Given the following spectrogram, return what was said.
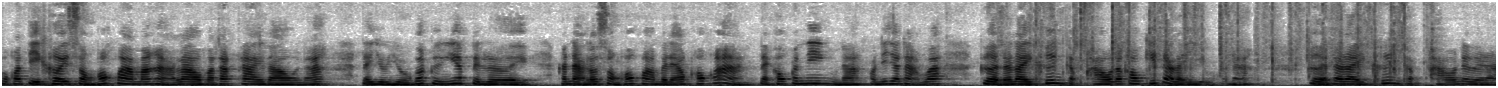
ปกติเคยส่งข้อความมาหาเรามาทักทายเรานะ แต่อยู่ๆก็คือเงียบไปเลย ขณะเราส่งข้อความไปแล้วเขาก็อ่าน แต่เขาก็นิ่งนะคนที่จะถามว่าเกิดอะไรขึ้นกับเขาแล้วเขาคิดอะไรอยู่นะเกิดอะไรขึ้นกับเขาในเวลา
